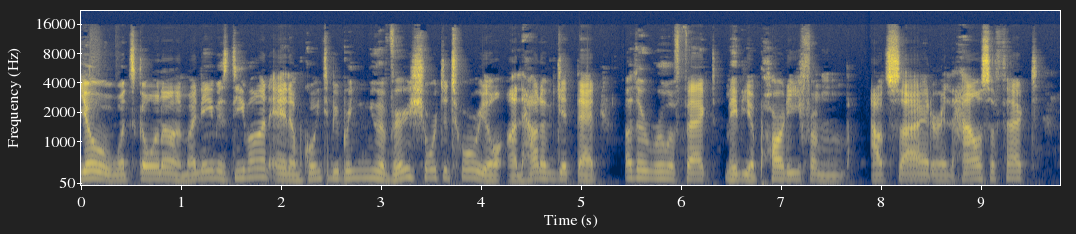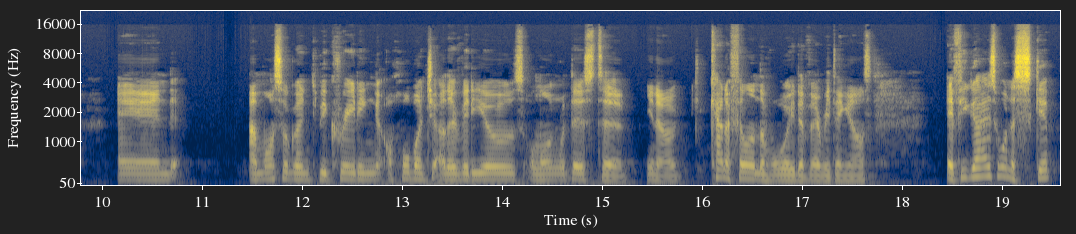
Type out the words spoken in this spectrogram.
Yo, what's going on? My name is Devon and I'm going to be bringing you a very short tutorial on how to get that other room effect, maybe a party from outside or in the house effect. And I'm also going to be creating a whole bunch of other videos along with this to, you know, kind of fill in the void of everything else. If you guys want to skip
